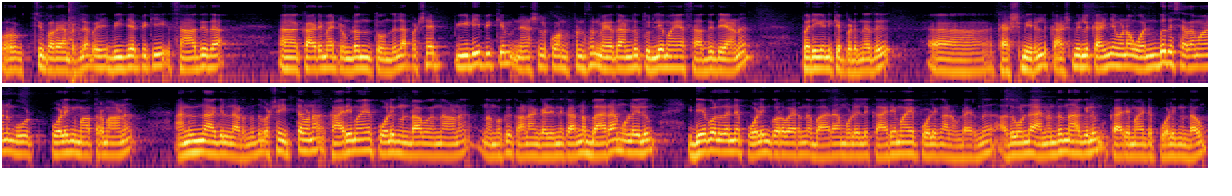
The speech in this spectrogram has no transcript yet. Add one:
ഉറച്ചു പറയാൻ പറ്റില്ല. ബി ജെ പിക്ക് സാധ്യത കാര്യമായിട്ടുണ്ടെന്ന് തോന്നുന്നില്ല. പക്ഷേ പി ഡി പിക്കും നാഷണൽ കോൺഫറൻസും ഏതാണ്ട് തുല്യമായ സാധ്യതയാണ് പരിഗണിക്കപ്പെടുന്നത് കാശ്മീരിൽ. കാശ്മീരിൽ കഴിഞ്ഞ തവണ ഒൻപത് ശതമാനം പോളിംഗ് മാത്രമാണ് അനന്തനാഗിൽ നടന്നത്. പക്ഷേ ഇത്തവണ കാര്യമായ പോളിംഗ് ഉണ്ടാകുമെന്നാണ് നമുക്ക് കാണാൻ കഴിയുന്നത്. കാരണം ബാരാമുള്ളയിലും ഇതേപോലെ തന്നെ പോളിംഗ് കുറവായിരുന്ന ബാരാമുള്ളയിൽ കാര്യമായ പോളിംഗാണ് ഉണ്ടായിരുന്നത്. അതുകൊണ്ട് അനന്തനാഗിലും കാര്യമായിട്ട് പോളിംഗ് ഉണ്ടാവും.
